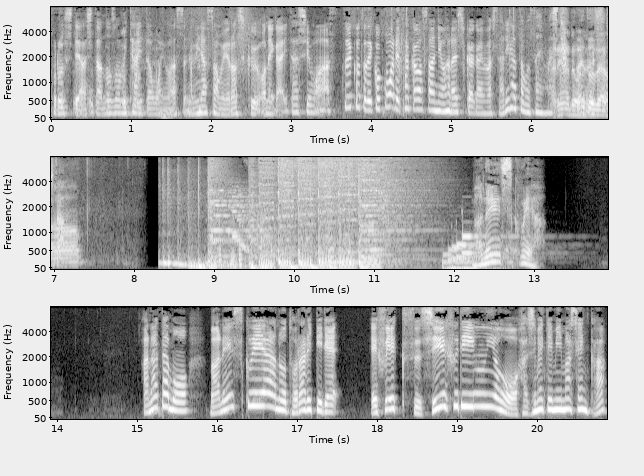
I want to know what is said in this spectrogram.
殺して明日臨みたいと思いますので皆さんもよろしくお願いいたします。ということでここまで高尾さんにお話伺いましたありがとうございました。ありがとうございました。マネースクエア。あなたもマネースクエアのトラリピで FXCFD 運用を始めてみませんか？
